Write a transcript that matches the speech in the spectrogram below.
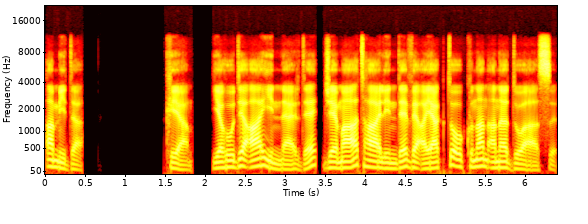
Amida. Kıyam. Yahudi ayinlerde, cemaat halinde ve ayakta okunan ana duası.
